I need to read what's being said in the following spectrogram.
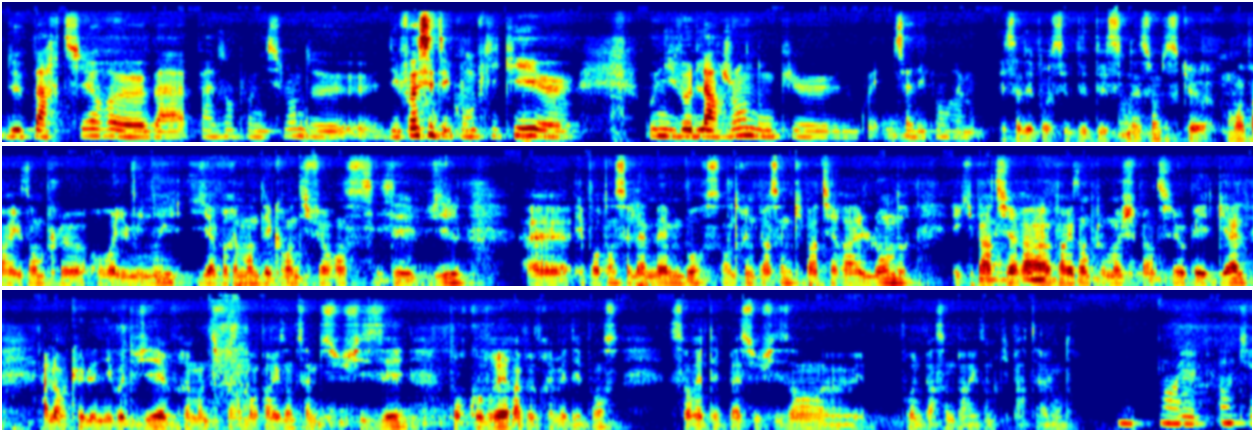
de partir, euh, bah, par exemple en Islande, euh, des fois c'était compliqué euh, au niveau de l'argent donc, euh, donc ouais, ça dépend vraiment. Et ça dépend aussi des destinations, parce que moi, par exemple, au Royaume-Uni, Oui. il y a vraiment des grandes différences des villes. Euh, et pourtant, c'est la même bourse entre une personne qui partira à Londres et qui partira, Mhm. par exemple, moi, je suis parti au Pays de Galles, alors que le niveau de vie est vraiment différent. Moi, par exemple, ça me suffisait pour couvrir à peu près mes dépenses. Ça aurait été pas suffisant euh, pour une personne, par exemple, qui partait à Londres. Ouais, ok.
